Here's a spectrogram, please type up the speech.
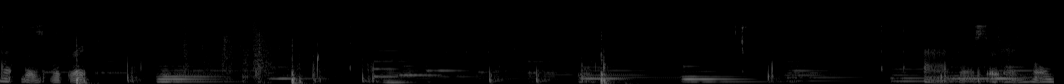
That doesn't look right. I'm gonna start heading home,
